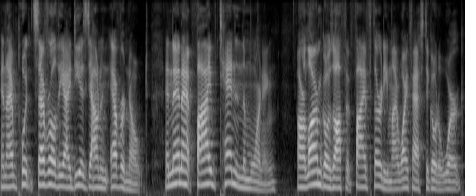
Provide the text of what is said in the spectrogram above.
And I put several of the ideas down in Evernote. And then at 5:10 in the morning, our alarm goes off at 5:30. My wife has to go to work.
